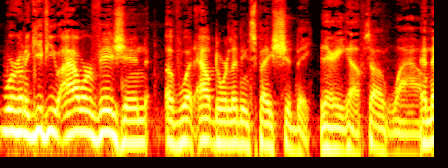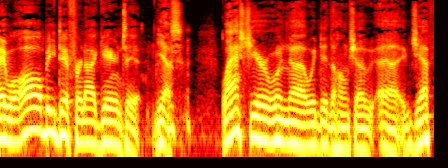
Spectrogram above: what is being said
we're going to give you our vision of what outdoor living space should be. There you go. So Wow. and they will all be different. I guarantee it. Yes. Last year when uh, we did the home show, uh, Jeff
